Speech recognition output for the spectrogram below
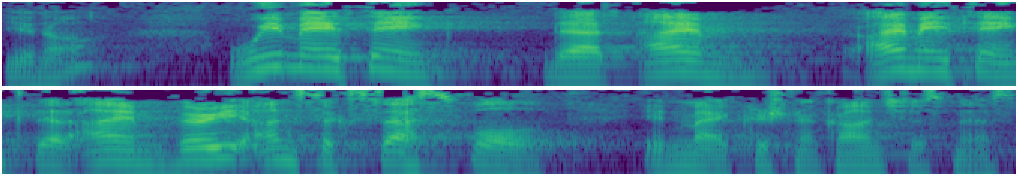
You know? We may think that I'm, I may think that I am very unsuccessful in my Krishna consciousness.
